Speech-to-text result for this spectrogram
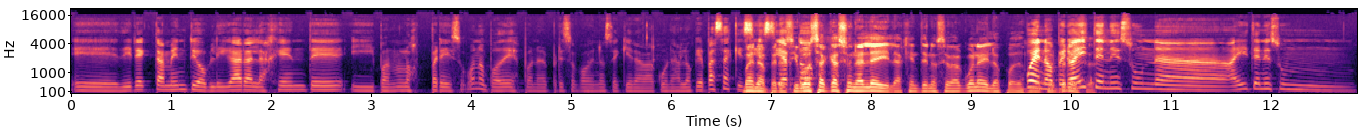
eh, directamente obligar a la gente y ponerlos presos. Vos no podés poner preso porque no se quiera vacunar. Lo que pasa es que bueno, pero si vos sacás una ley y la gente no se vacuna y los podés Bueno, pero ahí tenés una, ahí tenés un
